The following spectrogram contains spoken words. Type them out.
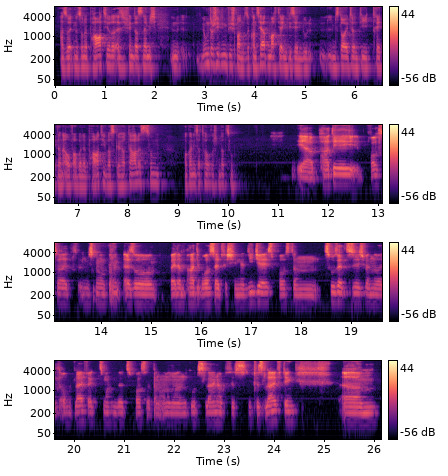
Also so eine Party oder, also ich finde das nämlich ein, ein Unterschied irgendwie spannend. Also Konzert macht ja irgendwie Sinn, du nimmst Leute und die treten dann auf, aber eine Party, was gehört da alles zum Organisatorischen dazu? Ja, Party brauchst du halt nicht nur, also bei der Party brauchst du halt verschiedene DJs, brauchst dann zusätzlich, wenn du halt auch mit Live-Acts machen willst, brauchst du halt dann auch nochmal ein gutes Line-Up fürs, fürs Live-Ding. Ähm,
